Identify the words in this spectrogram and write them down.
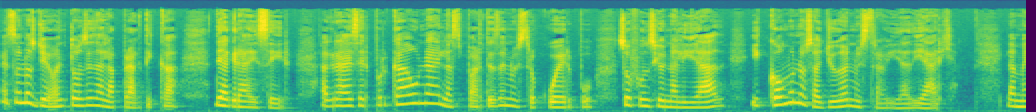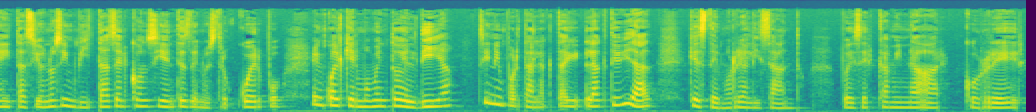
Esto nos lleva entonces a la práctica de agradecer, agradecer por cada una de las partes de nuestro cuerpo, su funcionalidad y cómo nos ayuda en nuestra vida diaria. La meditación nos invita a ser conscientes de nuestro cuerpo en cualquier momento del día, sin importar la, actividad que estemos realizando. Puede ser caminar, correr,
